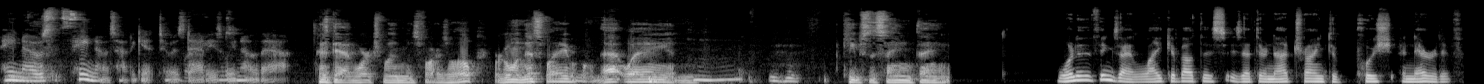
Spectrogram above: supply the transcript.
he knows Nice. he knows how to get to his daddy's. We know that. His dad works with him as far as well. We're going this way, we're going that way, and mm-hmm. Mm-hmm. keeps the same thing. One of the things I like about this is that they're not trying to push a narrative.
